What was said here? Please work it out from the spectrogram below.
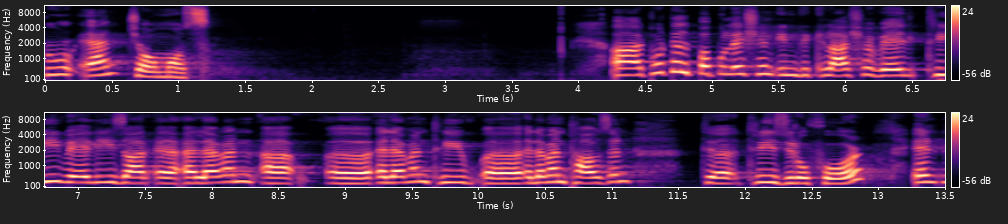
Pur and Chomos. Uh, total population in the Kalasha Valley, three valleys are 11, uh, uh, 11, 3, uh, 11,304 and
